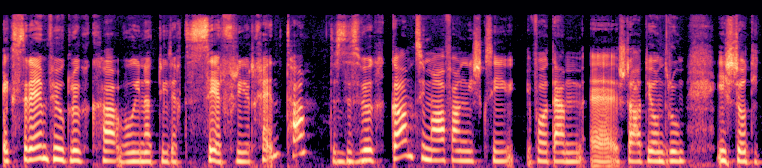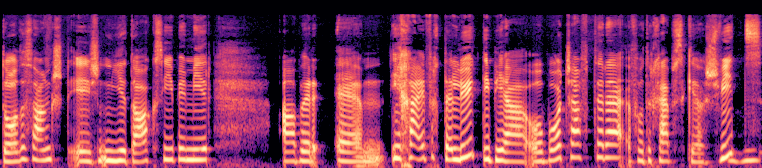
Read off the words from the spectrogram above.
extrem viel Glück, gehabt, wo ich natürlich das sehr früh erkannt habe. Dass das wirklich ganz am Anfang war von diesem äh, Stadion. Darum ist schon die Todesangst ist nie da bei mir. Aber ähm, ich habe einfach den Leuten, ich bin ja auch Botschafterin von der Krebsliga Schweiz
